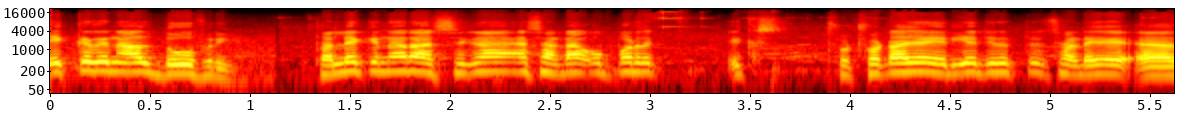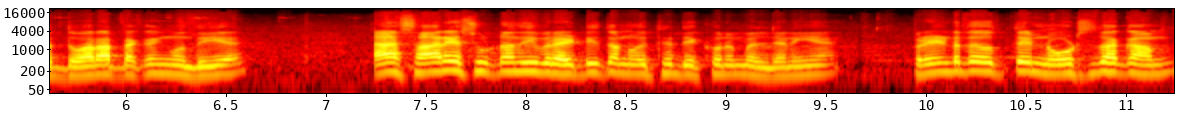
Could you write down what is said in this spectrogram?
ਇੱਕ ਦੇ ਨਾਲ ਦੋ ਫ੍ਰੀ ਥੱਲੇ ਕਿੰਨਾ ਰਸ਼ ਸੀਗਾ ਇਹ ਸਾਡਾ ਉੱਪਰ ਇੱਕ ਛੋ- ਛੋਟਾ ਜਿਹਾ ਏਰੀਆ ਜਿਹਦੇ ਤੇ ਸਾਡੇ ਅ, ਦੁਆਰਾ ਪੈਕਿੰਗ ਹੁੰਦੀ ਹੈ। ਇਹ ਸਾਰੇ ਸੂਟਾਂ ਦੀ ਵੈਰਾਈਟੀ ਤੁਹਾਨੂੰ ਇੱਥੇ ਦੇਖਣ ਨੂੰ ਮਿਲ ਜਾਣੀ ਹੈ। ਪ੍ਰਿੰਟ ਦੇ ਉੱਤੇ ਨੋਟਸ ਦਾ ਕੰਮ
